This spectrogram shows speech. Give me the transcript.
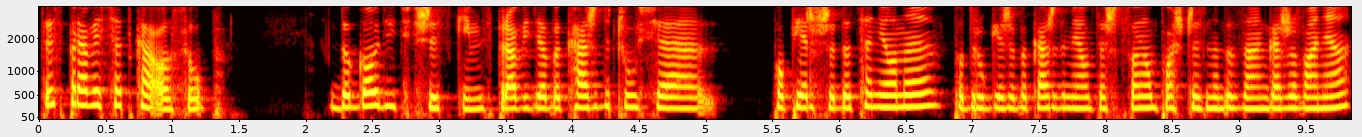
to jest prawie setka osób. Dogodzić wszystkim, sprawić, aby każdy czuł się po pierwsze doceniony, po drugie, żeby każdy miał też swoją płaszczyznę do zaangażowania.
